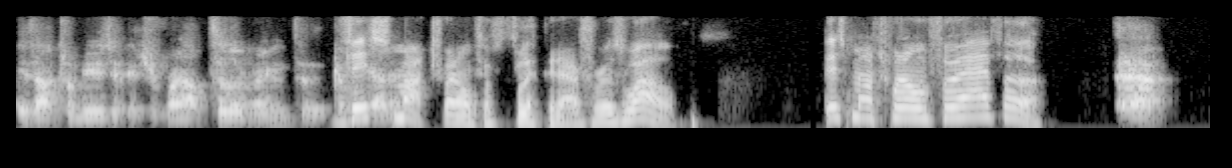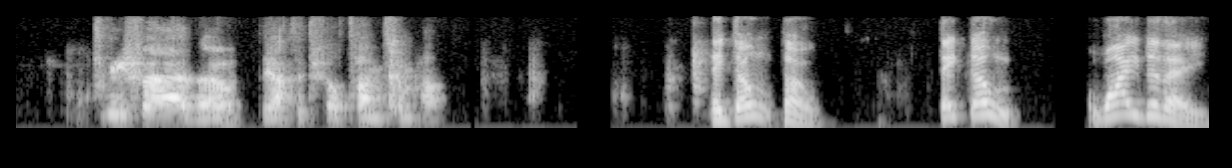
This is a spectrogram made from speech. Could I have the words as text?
his actual music and just ran out to the ring to This match went on for flipping ever as well. This match went on forever. Yeah. To be fair, though, they had to fill time somehow. They don't, though. They don't. Why do they?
